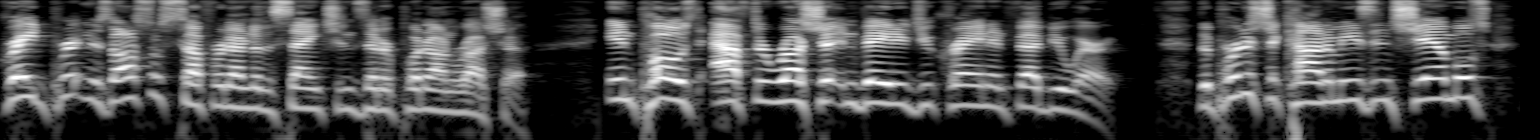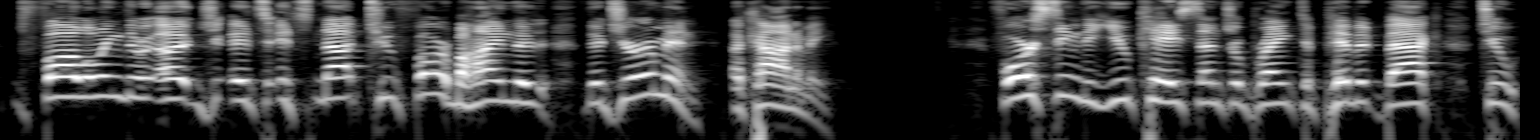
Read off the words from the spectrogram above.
Great Britain has also suffered under the sanctions that are put on Russia, imposed after Russia invaded Ukraine in February. The British economy is in shambles following the, uh, it's, it's not too far behind the, the German economy, forcing the UK central bank to pivot back to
